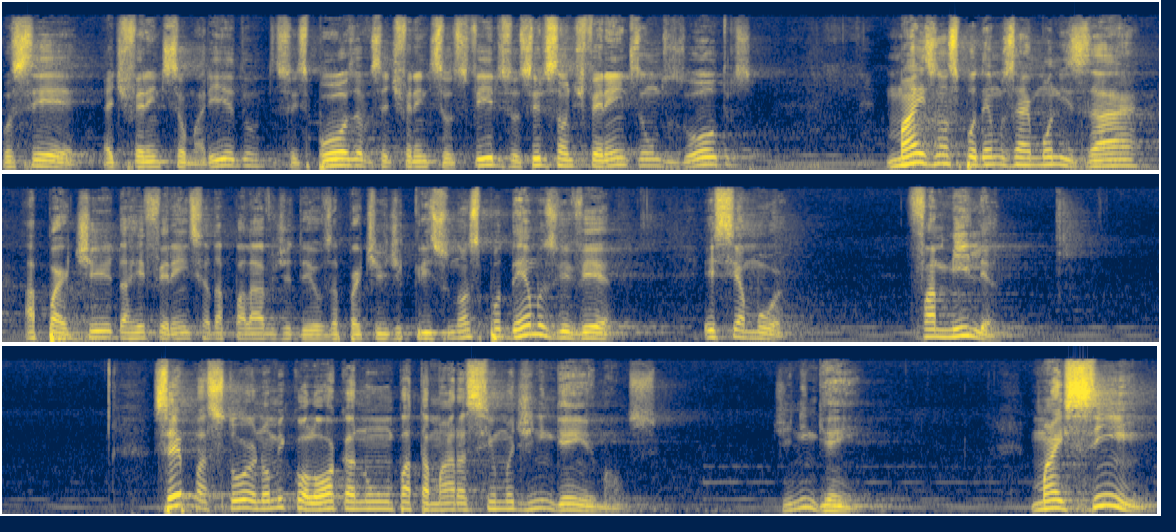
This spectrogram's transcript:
Você é diferente do seu marido, da sua esposa, você é diferente dos seus filhos, seus filhos são diferentes uns dos outros, mas nós podemos harmonizar a partir da referência da palavra de Deus, a partir de Cristo. Nós podemos viver esse amor. Família. Ser pastor não me coloca num patamar acima de ninguém, irmãos. De ninguém mas sim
